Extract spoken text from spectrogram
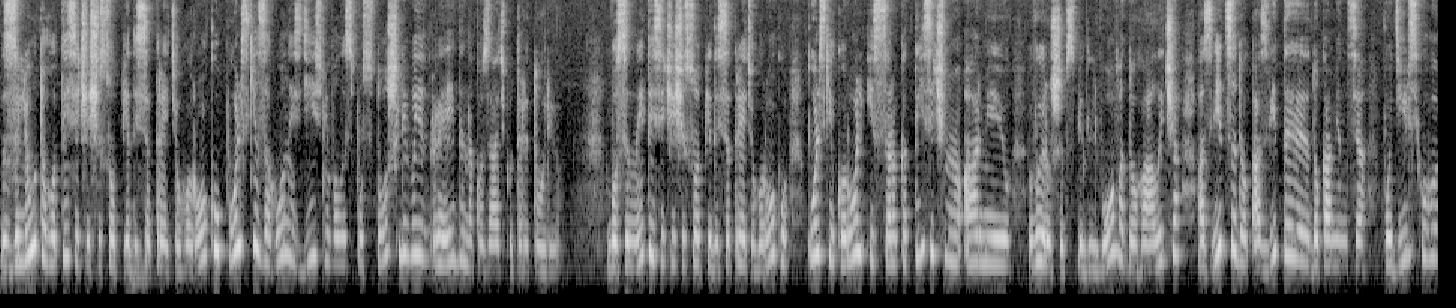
З лютого 1653 року польські загони здійснювали спустошливі рейди на козацьку територію. Восени 1653 року польський король із 40-тисячною армією вирушив з-під Львова до Галича, а звідси до, а звідти до Кам'янця Подільського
